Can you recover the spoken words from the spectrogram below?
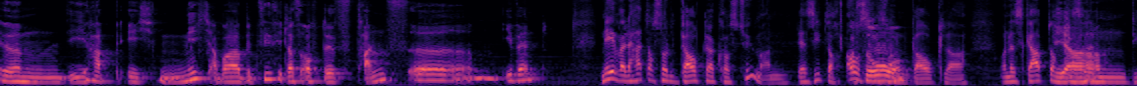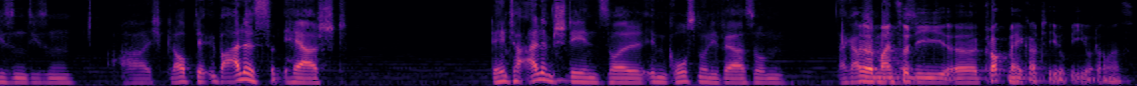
Ähm, die habe ich nicht, aber bezieht sich das auf das Tanz-Event? Äh, nee, weil er hat doch so ein Gaukler-Kostüm an. Der sieht doch aus so. wie so ein Gaukler. Und es gab doch ja. diesen, diesen, diesen, ah, ich glaube, der über alles herrscht. Der hinter allem stehen soll im großen Universum. Äh, meinst du die äh, Clockmaker-Theorie oder was?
